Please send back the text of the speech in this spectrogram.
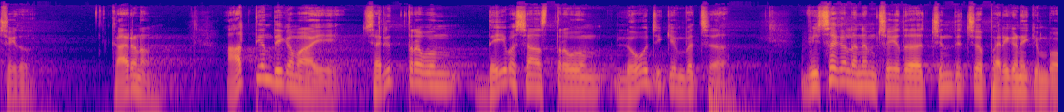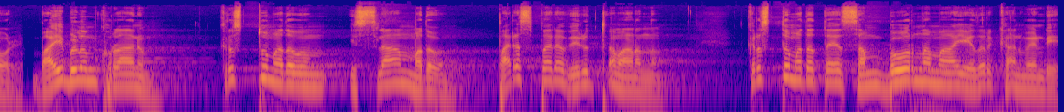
ചെയ്തത്. കാരണം ആത്യന്തികമായി ചരിത്രവും ദൈവശാസ്ത്രവും ലോജിക്കും വെച്ച് വിശകലനം ചെയ്ത് ചിന്തിച്ച് പരിഗണിക്കുമ്പോൾ ബൈബിളും ഖുറാനും ക്രിസ്തുമതവും ഇസ്ലാം മതവും പരസ്പര വിരുദ്ധമാണെന്നും ക്രിസ്തുമതത്തെ സമ്പൂർണമായി എതിർക്കാൻ വേണ്ടി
